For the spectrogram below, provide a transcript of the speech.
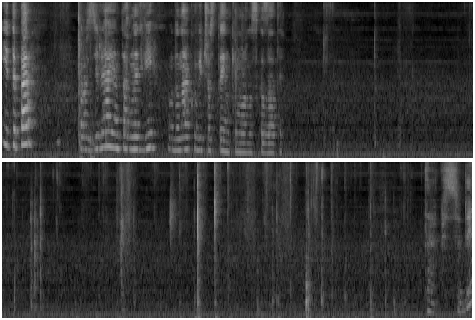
І тепер розділяємо так на дві однакові частинки, можна сказати. Так, сюди.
